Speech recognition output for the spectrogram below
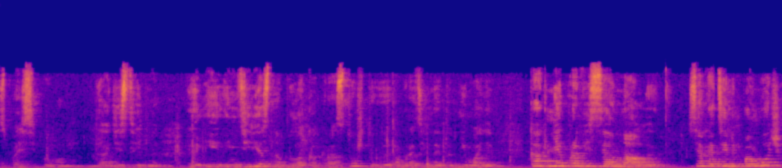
Спасибо вам. Да, действительно. И интересно было как раз то, что вы обратили на это внимание. Как непрофессионалы. Все хотели помочь,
